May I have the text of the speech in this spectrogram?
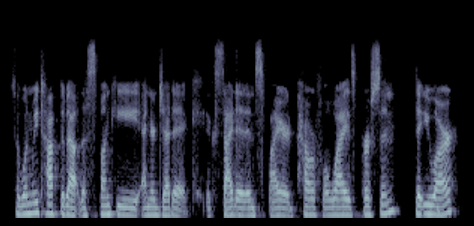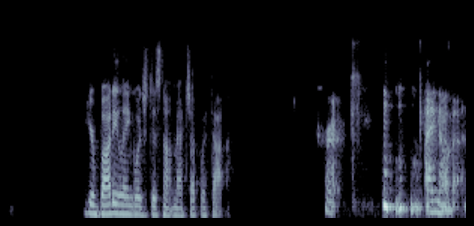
So when we talked about the spunky, energetic, excited, inspired, powerful, wise person that you are, your body language does not match up with that. Correct. I know that.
